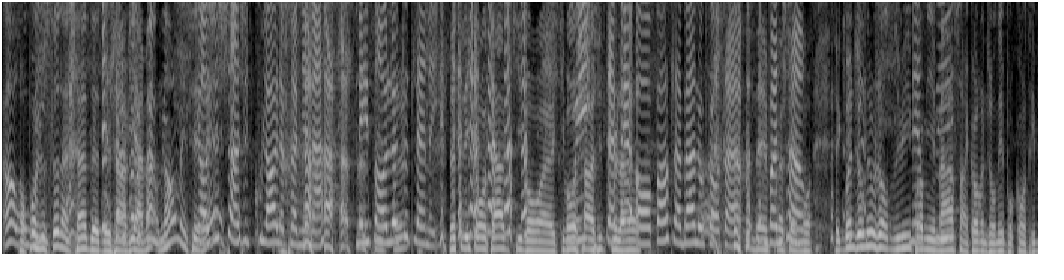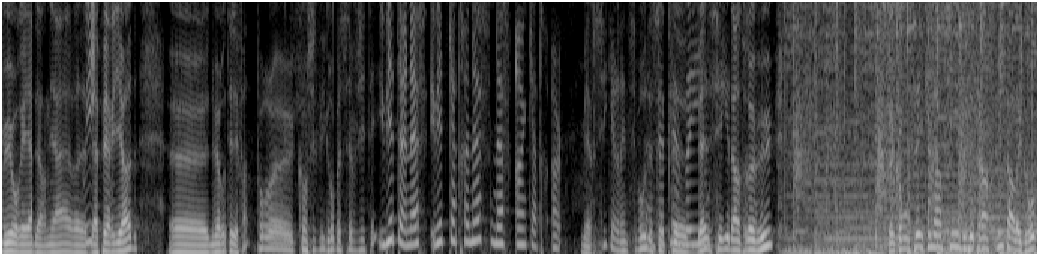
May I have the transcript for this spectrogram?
Ah, ils sont pas oui. juste là dans le temps de, de janvier à mars. Oui. Non, mais c'est Ils ont juste changé de couleur le 1er mars, Ça, mais ils sont là sûr. toute l'année. Là, c'est les comptables qui vont, euh, qui vont oui, changer de fait. couleur. On passe la balle au comptable. dans les Bonne mois. chance. Fait que bonne journée aujourd'hui, Merci. 1er mars, encore une journée pour contribuer au réel dernière euh, de la période. Euh, numéro de téléphone pour euh, consulter le groupe SFGT. 819-849-9141. Merci Caroline Thibault de cette euh, plaisir. belle série d'entrevues. Ce conseil financier vous est transmis par le groupe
